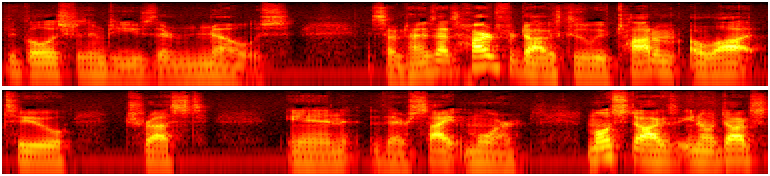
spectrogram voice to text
the goal is for them to use their nose. Sometimes that's hard for dogs because we've taught them a lot to trust in their sight more most dogs, you know, dogs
